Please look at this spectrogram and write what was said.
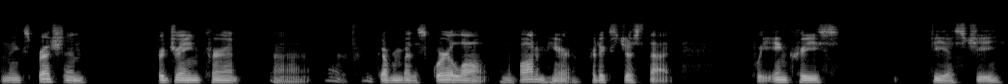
And the expression for drain current uh, governed by the square law on the bottom here predicts just that. If we increase VSG,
